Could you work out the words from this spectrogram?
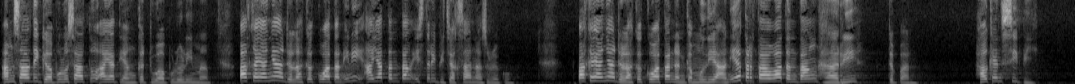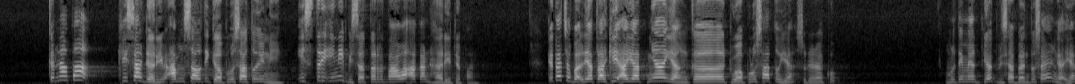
Amsal 31 ayat yang ke-25. Pakaiannya adalah kekuatan. Ini ayat tentang istri bijaksana, saudaraku. Pakaiannya adalah kekuatan dan kemuliaan. Ia tertawa tentang hari depan. How can she be? Kenapa kisah dari Amsal 31 ini, istri ini bisa tertawa akan hari depan? Kita coba lihat lagi ayatnya yang ke-21 ya, saudaraku. Multimedia bisa bantu saya enggak ya?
